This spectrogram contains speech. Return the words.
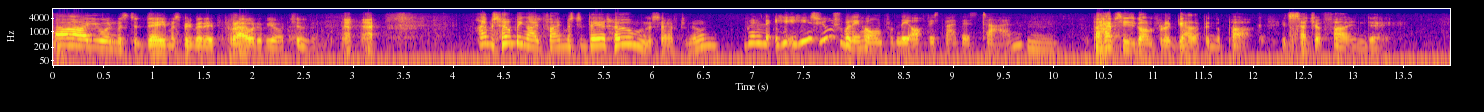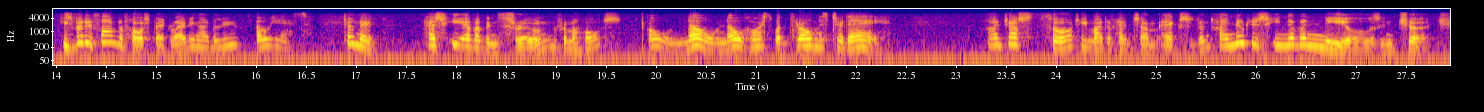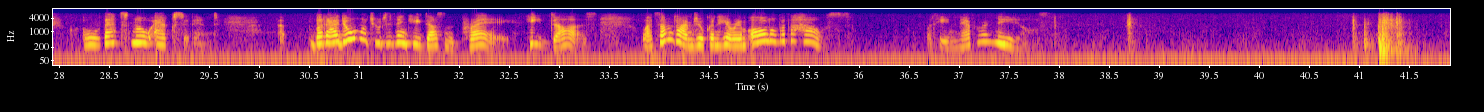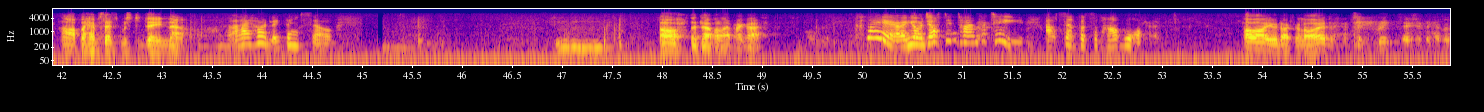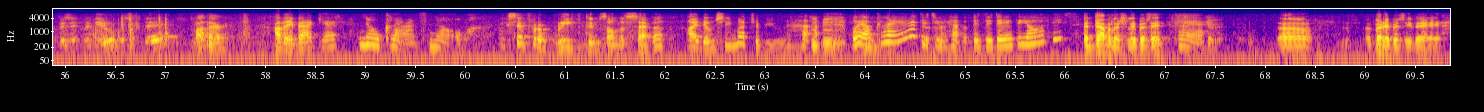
Ah, you and Mr. Day must be very proud of your children. I was hoping I'd find Mr. Day at home this afternoon. Well, he, he's usually home from the office by this time. Hmm. Perhaps he's gone for a gallop in the park. It's such a fine day. He's very fond of horseback riding, I believe. Oh, yes. Tell me, has he ever been thrown from a horse? Oh, no, no horse would throw Mr. Day. I just thought he might have had some accident. I notice he never kneels in church. Oh, that's no accident. But I don't want you to think he doesn't pray. He does. Why, sometimes you can hear him all over the house. But he never kneels. Ah, perhaps that's Mr. Day now. I hardly think so. Oh, the devil, I forgot. Claire, you're just in time for tea. I'll send for some hot water. How are you, Dr. Lloyd? It's a great pleasure to have a visit with you, Mr. Day. Mother, Are they back yet? No, Clarence, no. Except for a brief glimpse on the Sabbath, I don't see much of you. well, Claire, did you have a busy day at the office? Uh, devilishly busy. Claire. Uh, a very busy day.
